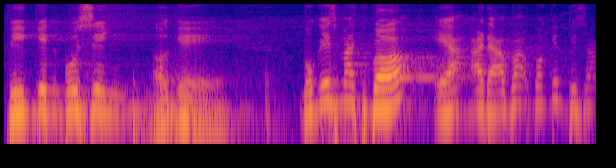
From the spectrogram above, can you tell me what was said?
Bikin pusing. Oke. Mungkin Mas Bo ya ada apa mungkin bisa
